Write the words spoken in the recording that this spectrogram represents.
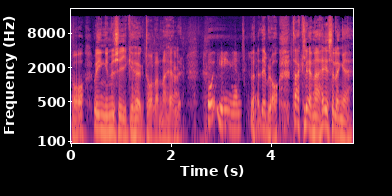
Ja, och ingen musik i högtalarna heller. Och ingen. Det är bra. Tack Lena, hej så länge.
